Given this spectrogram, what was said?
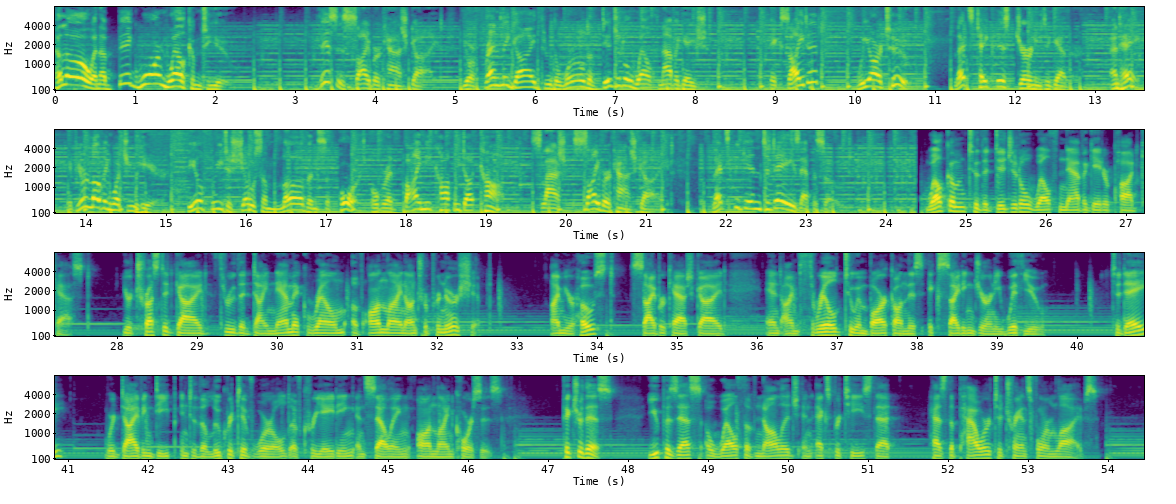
Hello, and a big warm welcome to you. This is Cybercash Guide, your friendly guide through the world of digital wealth navigation. Excited? We are too. Let's take this journey together. And hey, if you're loving what you hear, feel free to show some love and support over at buymecoffee.com slash cybercashguide. Let's begin today's episode. Welcome to the Digital Wealth Navigator podcast your trusted guide through the dynamic realm of online entrepreneurship. I'm your host, Cybercash Guide, and I'm thrilled to embark on this exciting journey with you. Today, we're diving deep into the lucrative world of creating and selling online courses. Picture this you possess a wealth of knowledge and expertise that has the power to transform lives.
